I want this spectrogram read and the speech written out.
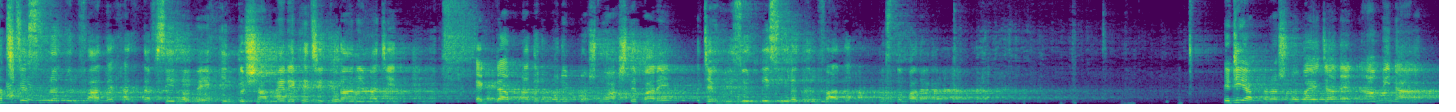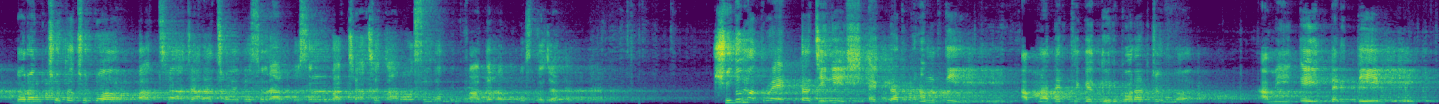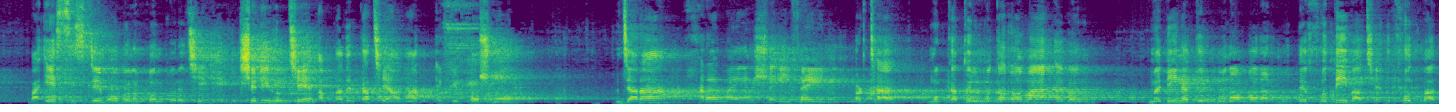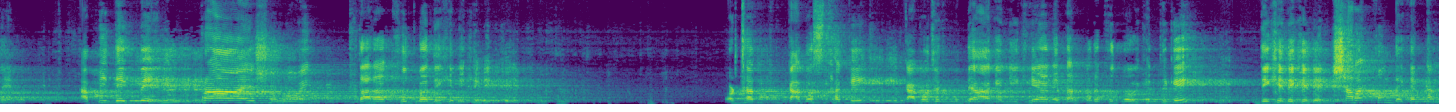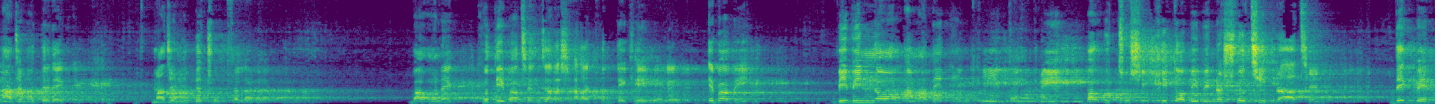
আজকে সুরাতুল ফাতিহার তাফসীর হবে কিন্তু সামনে রেখেছি কোরআনে মাজিদ। একটা আপনাদের মনে প্রশ্ন আসতে পারে যে হুজুর কি সুরাতুল ফাতিহা মুখস্থ পারে না এটি আপনারা সবাই জানেন আমি না বরং ছোট ছোট বাচ্চা যারা ছয় বছর আট বছরের বাচ্চা আছে তারাও সুরাতুল ফাতিহা মুখস্থ জানে। শুধুমাত্র একটা জিনিস একটা ভ্রান্তি আপনাদের থেকে দূর করার জন্য আমি এই তারতিব বা এই সিস্টেম অবলম্বন করেছি, সেটি হচ্ছে আপনাদের কাছে আমার একটি প্রশ্ন। যারা হারামাইন শরীফাইন, অর্থাৎ মুক্কাতুল মোকাররমা এবং মদিনাতুল মুনাওয়ারার মধ্যে খতিব আছেন, খুতবা দেন। আপনি দেখবেন প্রায় সময় তারা খুতবা দেখে দেখে দেখে। অর্থাৎ কাগজ থাকে, কাগজের মধ্যে আগে লিখে আনে, তারপরে খুতবা ওইখান থেকে দেখে দেখে দেন। সারাক্ষণ দেখেন না, মাঝে মধ্যে দেখেন। মাঝে মধ্যে চোখ ফেলা। বা অনেক খতিব আছেন যারা সারাক্ষণ দেখেই বলে। এভাবেই বিভিন্ন আমাদের এমপি, মন্ত্রী বা উচ্চশিক্ষিত বিভিন্ন সচিবরা আছেন। দেখবেন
